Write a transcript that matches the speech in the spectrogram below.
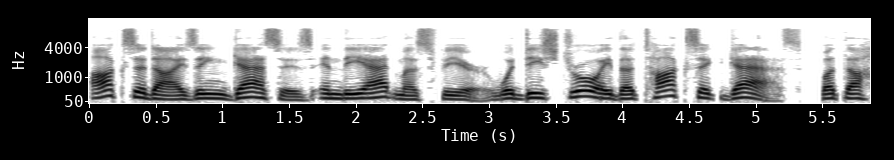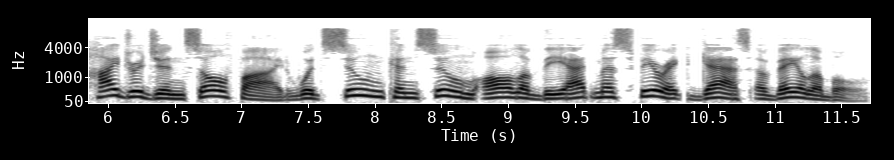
Oxidizing gases in the atmosphere would destroy the toxic gas, but the hydrogen sulfide would soon consume all of the atmospheric gas available.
